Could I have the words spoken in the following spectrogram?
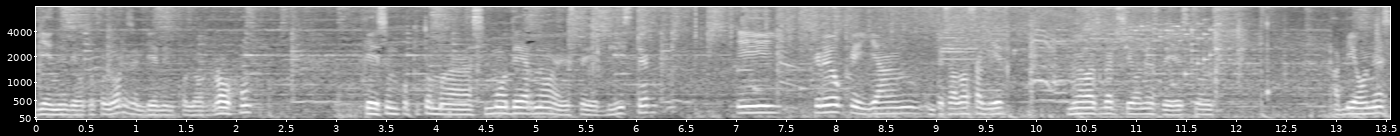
viene de otro color, viene en color rojo, que es un poquito más moderno este blister. Y creo que ya han empezado a salir nuevas versiones de estos aviones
